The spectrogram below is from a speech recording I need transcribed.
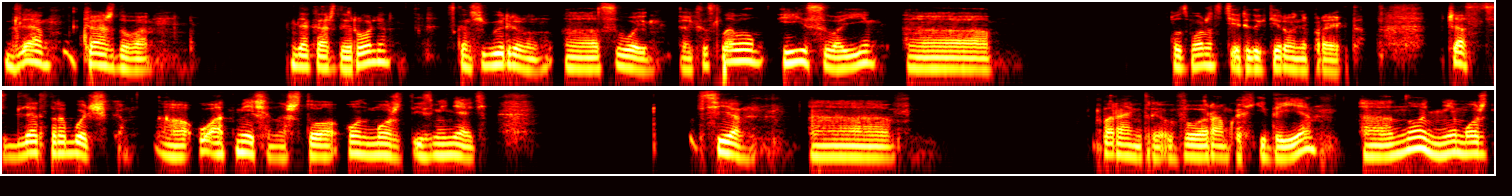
Для каждого, для каждой роли сконфигурирован э, свой access level и свои возможности редактирования проекта. В частности, для разработчика э, отмечено, что он может изменять все э, параметры в рамках IDE, э, но не может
